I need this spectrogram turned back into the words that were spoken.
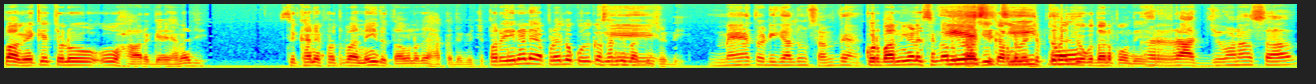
ਭਾਵੇਂ ਕਿ ਚਲੋ ਉਹ ਹਾਰ ਗਏ ਹਨਾ ਜੀ? ਸਿੱਖਾਂ ਨੇ ਫਤਵਾ ਨਹੀਂ ਦਿੱਤਾ ਉਹਨਾਂ ਦੇ ਹੱਕ ਦੇ ਵਿੱਚ ਪਰ ਇਹਨਾਂ ਨੇ ਆਪਣੇ ਲੋ ਕੋਈ ਕਸਰ ਨਹੀਂ ਬਾਕੀ ਛੱਡੀ। ਮੈਂ ਤੁਹਾਡੀ ਗੱਲ ਨੂੰ ਸਮਝਦਾ ਕੁਰਬਾਨੀ ਵਾਲੇ ਸਿੰਘਾਂ ਨੂੰ ਬਾਗੀ ਕਰਨ ਵਿੱਚ ਪੂਰਾ ਯੋਗਦਾਨ ਪਾਉਂਦੇ ਆ। ਰਾਜਵਾਣਾ ਸਾਹਿਬ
